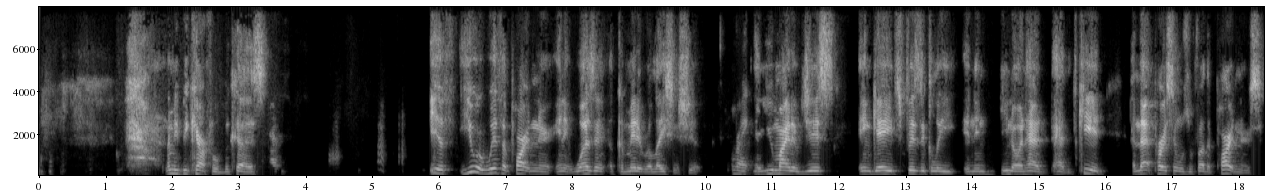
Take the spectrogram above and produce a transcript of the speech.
let me be careful because if you were with a partner and it wasn't a committed relationship, right, and you might have just engaged physically and then you know and had had a kid, and that person was with other partners,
